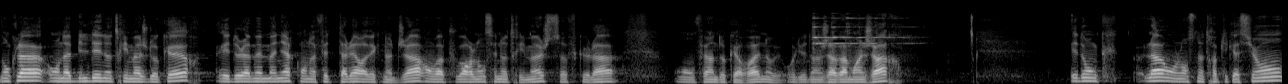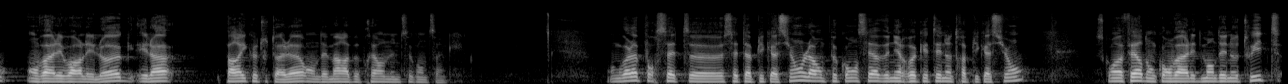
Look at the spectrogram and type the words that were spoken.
Donc là, on a buildé notre image Docker et de la même manière qu'on a fait tout à l'heure avec notre jar, on va pouvoir lancer notre image, sauf que là, on fait un Docker run au, lieu d'un Java moins jar. Et donc là, on lance notre application, on va aller voir les logs et là, pareil que tout à l'heure, on démarre à peu près en 1 seconde 5. Donc voilà pour cette, euh, cette, application. Là, on peut commencer à venir requêter notre application. Ce qu'on va faire, donc on va aller demander nos tweets.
